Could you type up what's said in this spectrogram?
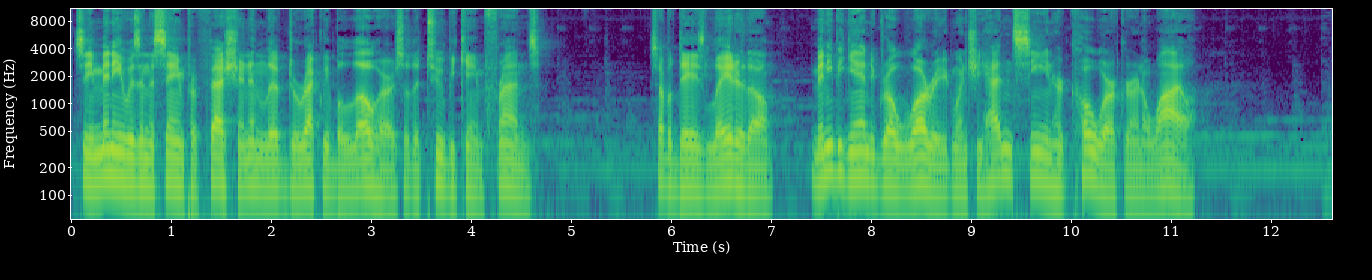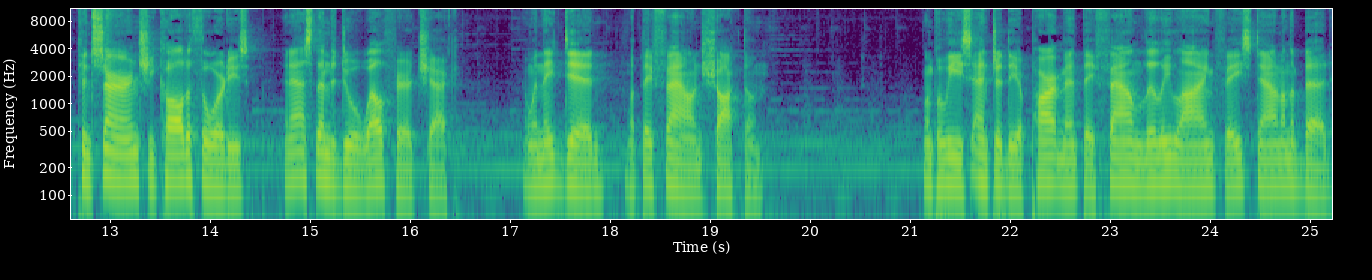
See, Minnie was in the same profession and lived directly below her, so the two became friends. Several days later, though, Minnie began to grow worried when she hadn't seen her coworker in a while. Concerned, she called authorities and asked them to do a welfare check, and when they did, what they found shocked them. When police entered the apartment, they found Lilly lying face down on the bed,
